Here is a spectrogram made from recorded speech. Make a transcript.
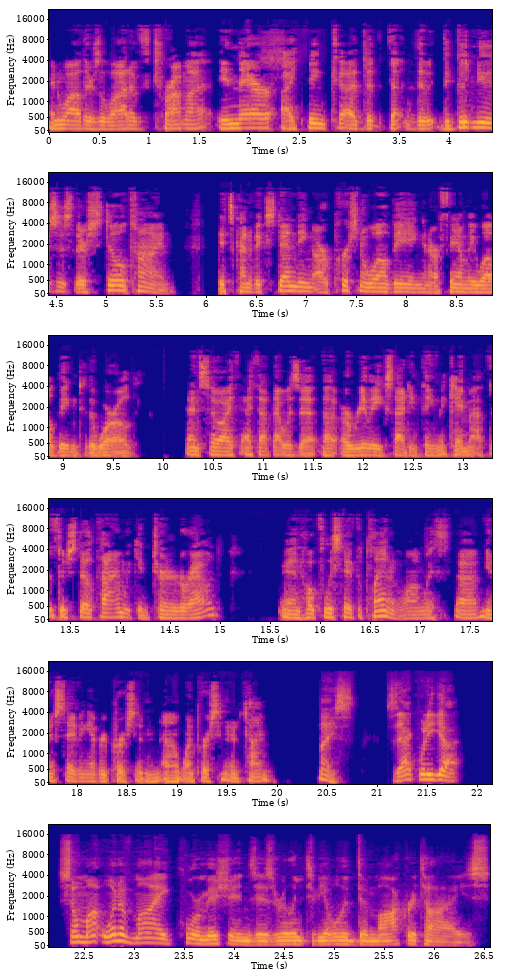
And while there's a lot of trauma in there, I think uh, the, the, the, good news is there's still time. It's kind of extending our personal well-being and our family well-being to the world. And so I, th- I thought that was a, a really exciting thing that came out that there's still time. We can turn it around and hopefully save the planet along with, uh, you know, saving every person, uh, one person at a time. Nice. Zach, what do you got? So my, one of my core missions is really to be able to democratize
